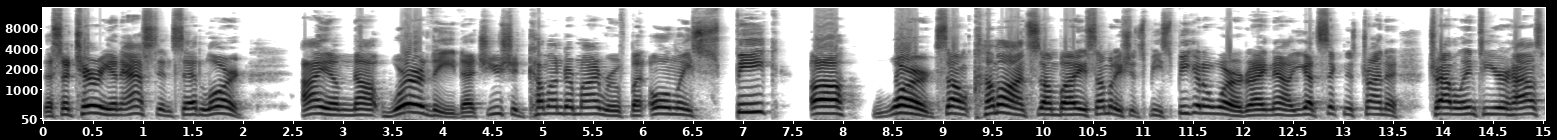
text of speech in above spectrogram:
The centurion asked and said, Lord, I am not worthy that you should come under my roof, but only speak a word. So come on, somebody. Somebody should be speaking a word right now. You got sickness trying to travel into your house.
